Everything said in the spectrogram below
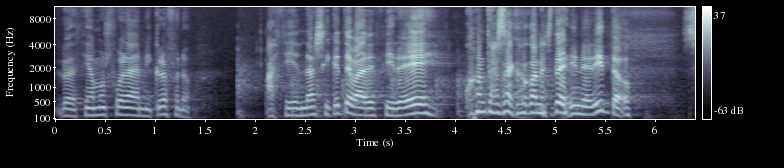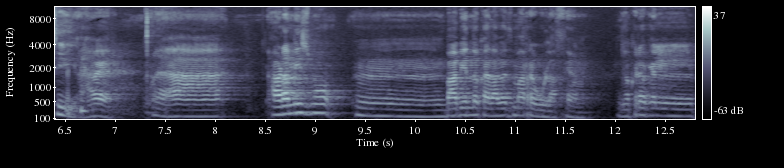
lo decíamos fuera de micrófono, Hacienda sí que te va a decir, eh, ¿cuánto has sacado con este dinerito? Sí, a ver, eh, ahora mismo mm, va habiendo cada vez más regulación. Yo creo que el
